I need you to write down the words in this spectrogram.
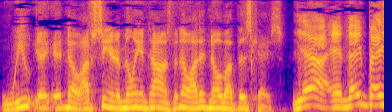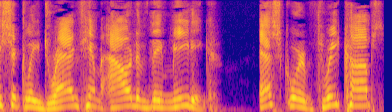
We, uh, no, I've seen it a million times, but no, I didn't know about this case. Yeah, and they basically dragged him out of the meeting. Escort three cops.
